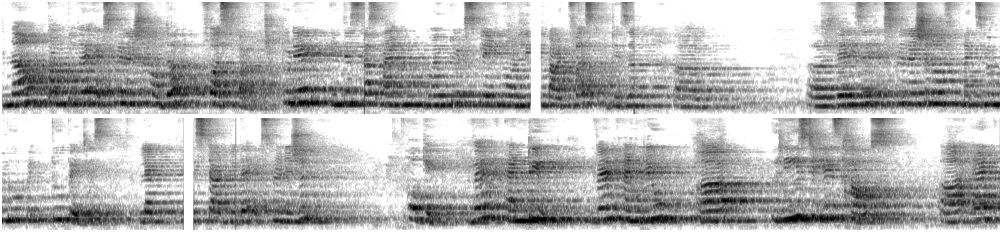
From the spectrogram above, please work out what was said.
now come to the explanation of the first part. Today in this class i am going to explain only part first. It is a uh, uh, there is an explanation of maximum two two pages. Let's start with the explanation. Okay when andrew when andrew uh, reached his house uh, at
